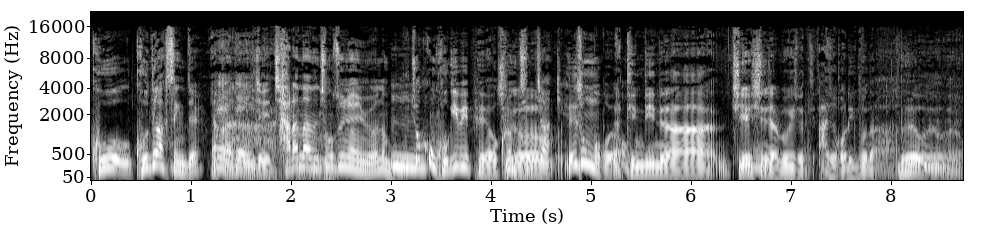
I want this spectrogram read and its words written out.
고 고등학생들 약간 네, 네. 이제 자라나는 청소년이면 은 무조건 고기 뷔페예요. 그럼 진짜 계속 먹어요. 딘딘이나 지혜 씨는 잘 모르겠지만 아직 어리구나. 왜요, 왜요, 왜요?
